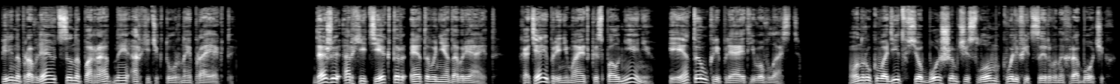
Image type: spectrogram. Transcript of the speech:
перенаправляются на парадные архитектурные проекты. Даже архитектор этого не одобряет, хотя и принимает к исполнению, и это укрепляет его власть. Он руководит все большим числом квалифицированных рабочих.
